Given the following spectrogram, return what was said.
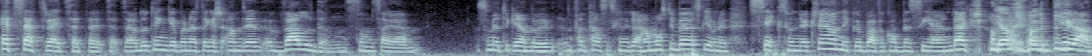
etc, etc, etc. Och då tänker jag på den här stackars André Walden som så här, som jag tycker ändå är en fantastisk krönikör. Han måste ju behöva skriva nu 600 krönikor bara för att kompensera den där krönikan Ja, lite grann.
